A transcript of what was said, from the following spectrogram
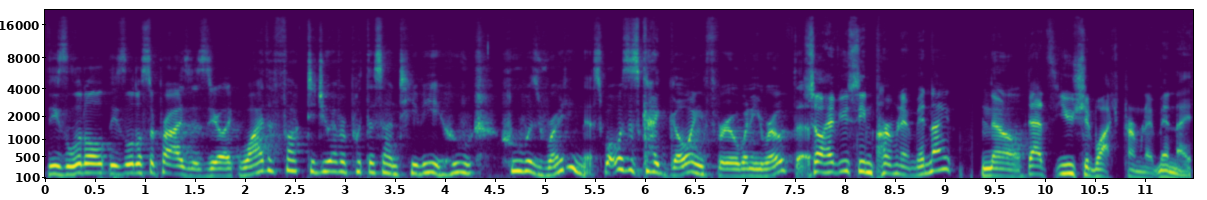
These little these little surprises you're like why the fuck did you ever put this on TV? Who who was writing this? What was this guy going through when he wrote this? So, have you seen Permanent Midnight? no. That's you should watch Permanent Midnight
